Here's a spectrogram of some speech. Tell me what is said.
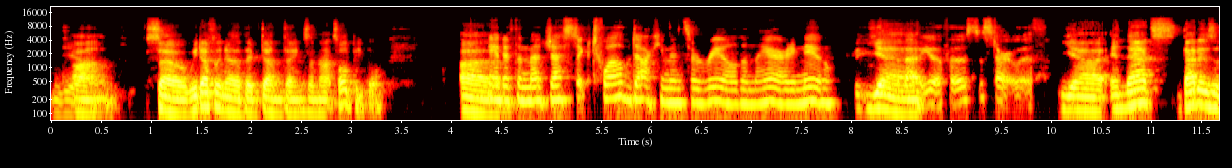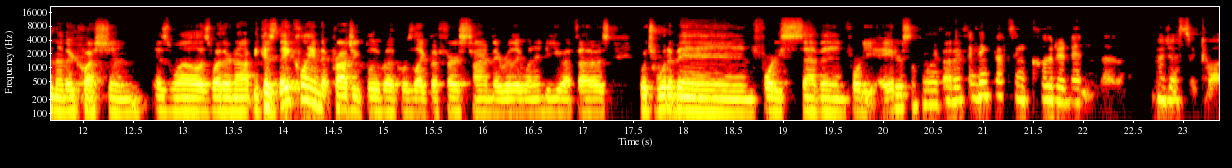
Yeah. um, so we definitely know that they've done things and not told people. Uh, and if the Majestic 12 documents are real, then they already knew yeah, about UFOs to start with. yeah, and that's that is another question as well as whether or not because they claim that Project Blue Book was like the first time they really went into UFOs, which would have been 47, 48 or something like that. I I think. think that's included in the Majestic 12.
